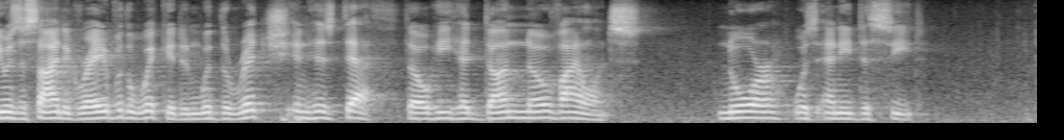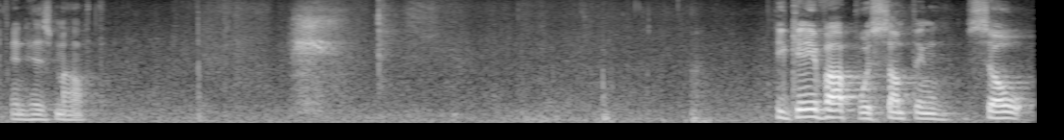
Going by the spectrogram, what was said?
He was assigned a grave with the wicked and with the rich in his death, though he had done no violence, nor was any deceit in his mouth. He gave up with something so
